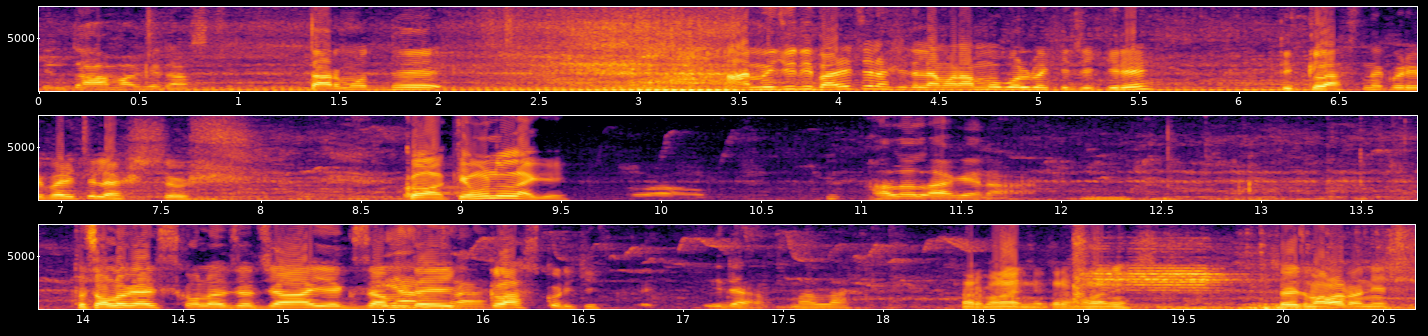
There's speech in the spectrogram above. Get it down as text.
কিন্তু আমাকে আসছে তার মধ্যে আমি যদি বাড়ি চলে আসি তাহলে আমার আম্মু বলবে কি যে কিরে তুই ক্লাস না করে বাড়ি চলে আসছিস? ক কেমন লাগে? ভালো লাগে না। তো চলো গাইস কলেজে যাই এক্সাম কি দেই ক্লাস করি কি? এটা মালা। আরে মালা নে তোরা মালা নে। মালাটা নিয়ে আসি।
